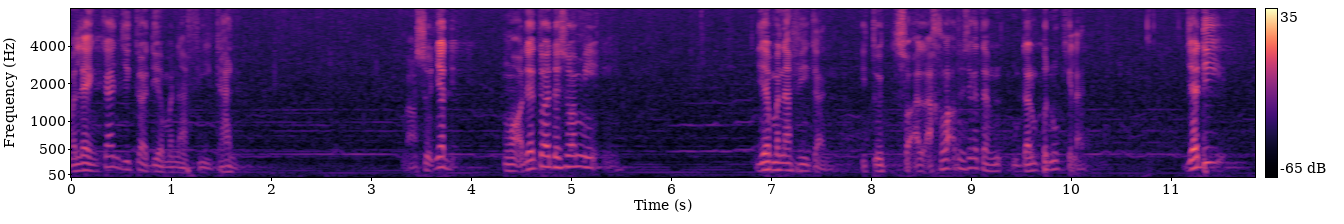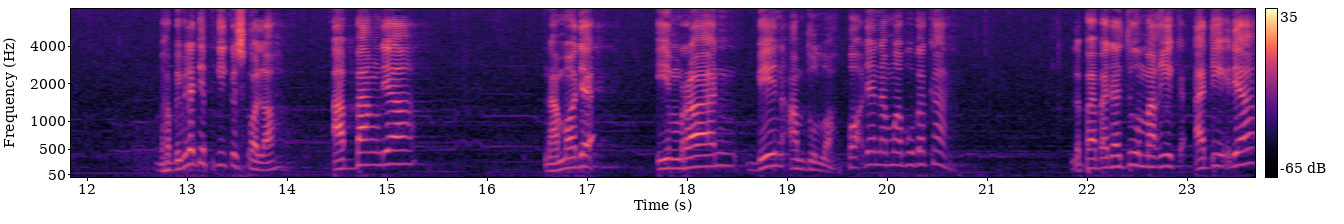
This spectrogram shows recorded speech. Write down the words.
melainkan jika dia menafikan. Maksudnya mak dia tu ada suami. Dia menafikan. Itu soal akhlak tu saya kata dalam penukilan. Jadi apabila dia pergi ke sekolah abang dia nama dia Imran bin Abdullah. Pak dia nama Abu Bakar. Lepas pada tu mari adik dia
